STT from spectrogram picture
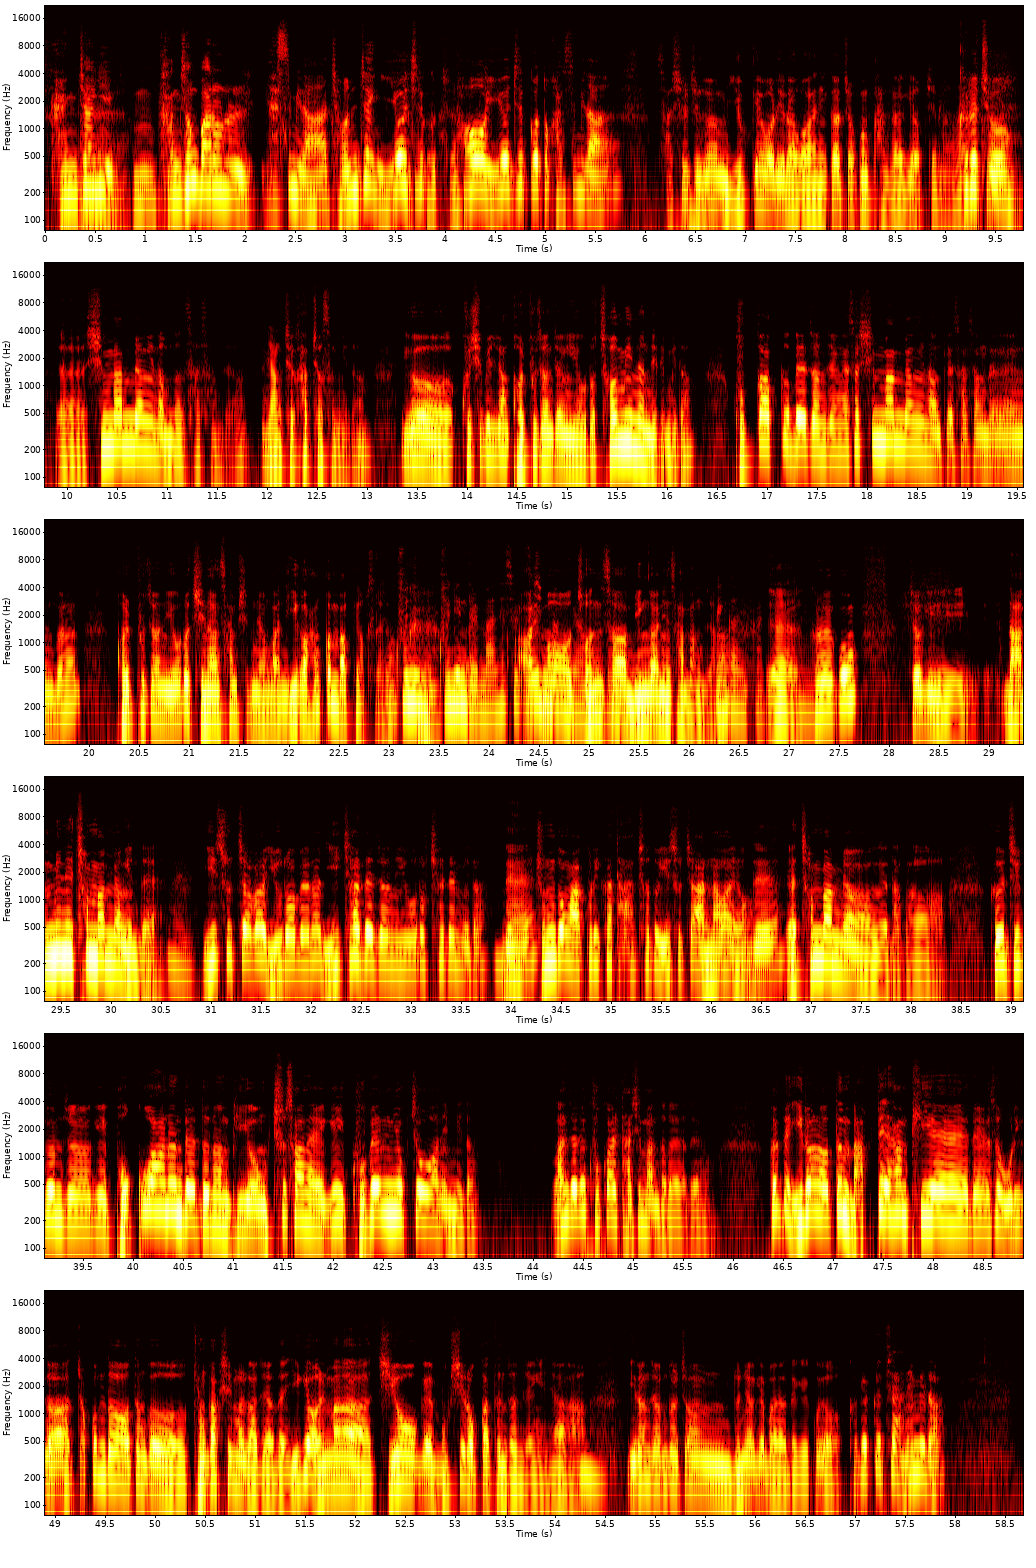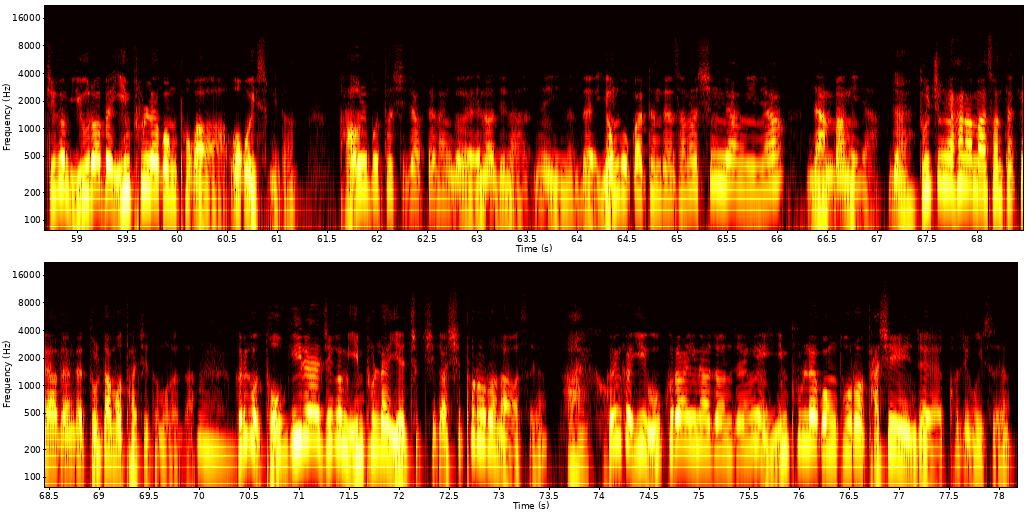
굉장히 네. 음, 강성 발언을 했습니다. 전쟁 이어질 그렇죠. 더 이어질 것도 같습니다. 사실 지금 6개월이라고 하니까 조금 감각이 없지만 그렇죠. 예, 10만 명이 넘는 사상자 네. 양측 합쳐서입니다. 이거 91년 걸프 전쟁 이후로 처음 있는 일입니다. 국가급의 전쟁에서 10만 명이 넘게 사상된 거는 걸프전 이후로 지난 30년간 이거 한 건밖에 없어요. 군인 군인들만 했을 때 아니 뭐 전사 민간인 사망자. 민간인까지. 예. 네. 그리고 저기 난민이 천만 명인데 음. 이 숫자가 유럽에는 2차 대전 이후로 최대입니다. 네. 중동, 아프리카 다 합쳐도 이 숫자 안 나와요. 네. 예, 천만 명에다가 그 지금 저기 복구하는 데 드는 비용 추산액이 906조 원입니다. 완전히 국가를 다시 만들어야 돼요. 그런데 이런 어떤 막대한 피해에 대해서 우리가 조금 더 어떤 그 경각심을 가져야 돼. 이게 얼마나 지옥의 묵시록 같은 전쟁이냐. 음. 이런 점들 좀 눈여겨봐야 되겠고요. 그게 끝이 아닙니다. 지금 유럽에 인플레 공포가 오고 있습니다. 가을부터 시작되는 그 에너지난이 있는데 영국 같은 데서는 식량이냐 난방이냐 네. 둘 중에 하나만 선택해야 되는데 둘 다 못할지도 모른다. 음. 그리고 독일의 지금 인플레 예측치가 10%로 나왔어요. 아이고. 그러니까 이 우크라이나 전쟁이 인플레 공포로 다시 이제 커지고 있어요.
